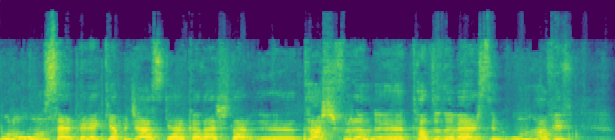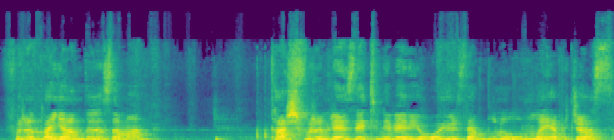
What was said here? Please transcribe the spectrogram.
Bunu un serperek yapacağız ki arkadaşlar e, taş fırın e, tadını versin. Un hafif fırında yandığı zaman taş fırın lezzetini veriyor. O yüzden bunu unla yapacağız.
